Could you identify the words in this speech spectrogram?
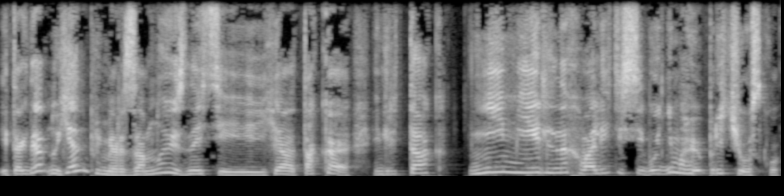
И тогда, ну, я, например, за мной, знаете, я такая, я говорю, так, немедленно хвалите сегодня мою прическу.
